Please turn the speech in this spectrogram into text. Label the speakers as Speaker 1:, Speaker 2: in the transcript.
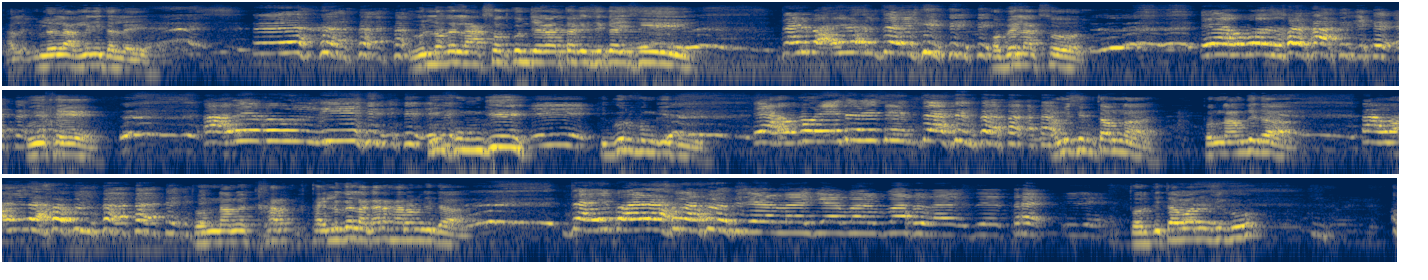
Speaker 1: তাহলে এগুলো লাগলে কি তাহলে? এগুলো লোকে লাগছত কোন জায়গা থেকে শিখাইছি? কবে লাগছত তুই খে
Speaker 2: আমি ভঙ্গি
Speaker 1: তুই ফুঙ্গি? কি গুরু ফুঙ্গি তুই? আমি চিনতাম না। তোর নাম কিটা
Speaker 2: আমার নাম
Speaker 1: তোর নামে তাই লোকে লাগার কারণ কিটা
Speaker 2: তাই পাড়া মানুষের লাগে আমার ভালো লাগছে তাই রে।
Speaker 1: তোর কিতা মানুষ ইগু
